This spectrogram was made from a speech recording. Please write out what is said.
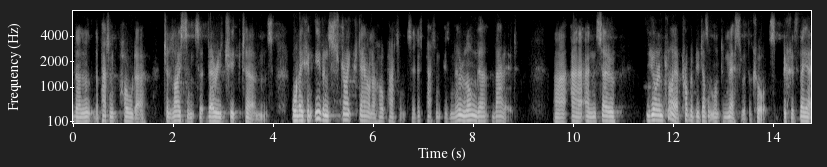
the, the patent holder to license at very cheap terms, or they can even strike down a whole patent. So this patent is no longer valid. Uh, and so your employer probably doesn't want to mess with the courts because they,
